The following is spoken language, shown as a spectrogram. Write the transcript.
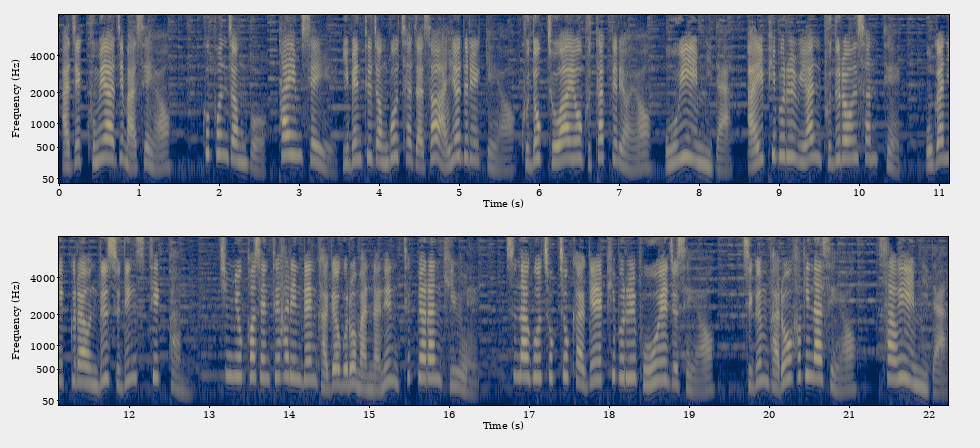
아직 구매하지 마세요. 쿠폰 정보, 타임 세일, 이벤트 정보 찾아서 알려드릴게요. 구독, 좋아요 부탁드려요. 5위입니다. 아이 피부를 위한 부드러운 선택. 오가닉 그라운드 수딩 스틱팜. 16% 할인된 가격으로 만나는 특별한 기회. 순하고 촉촉하게 피부를 보호해주세요. 지금 바로 확인하세요. 4위입니다.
